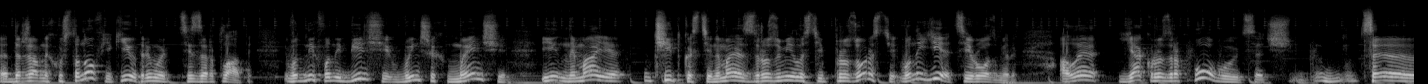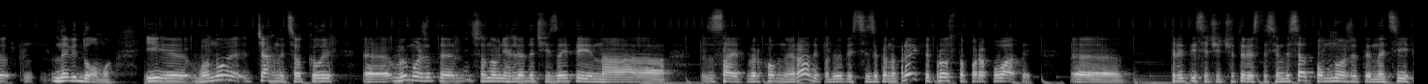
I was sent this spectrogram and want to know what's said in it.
е, державних установ, які отримують ці зарплати. В одних вони більші, в інших менші, і немає чіткості, немає зрозумілості прозорості. Вони є ці розміри, але як розраховуються, це невідомо. І е, воно тягнеться, от коли е, ви можете, шановні глядачі, зайти на сайт Верховної Ради, подивитися ці законопроекти, просто порахувати. Е, 3470 помножити на ці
